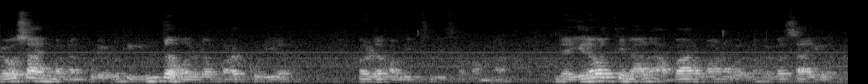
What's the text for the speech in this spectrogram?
விவசாயம் பண்ணக்கூடியவர்களுக்கு இந்த வருடம் வரக்கூடிய வருடம் அப்படின்னு சொல்லி சொன்னோம்னா இந்த இருபத்தி நாலு அபாரமான வருடம் விவசாயிகளுக்கு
